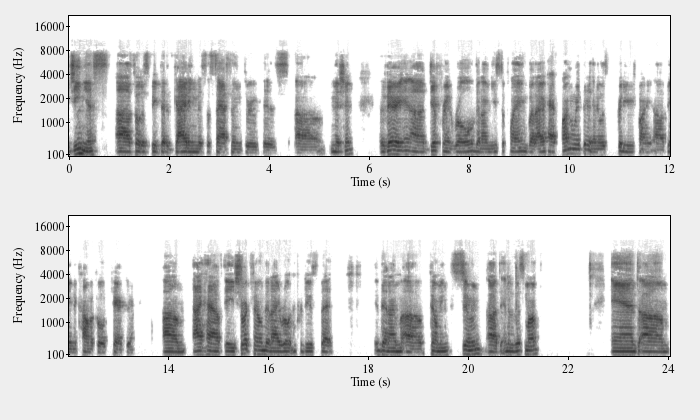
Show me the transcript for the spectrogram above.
genius, uh, so to speak, that is guiding this assassin through his uh, mission. A very uh, different role than I'm used to playing, but I had fun with it, and it was pretty funny uh, being a comical character. Um, I have a short film that I wrote and produced that that I'm uh, filming soon uh, at the end of this month, and um,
